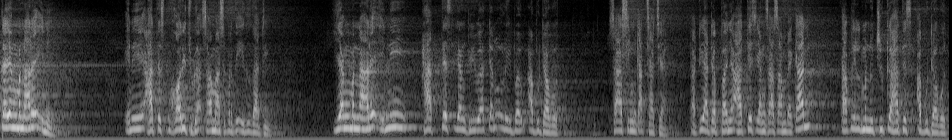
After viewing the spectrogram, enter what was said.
Ada yang menarik ini. Ini hadis Bukhari juga sama seperti itu tadi. Yang menarik ini hadis yang diriwayatkan oleh Abu Dawud. Saya singkat saja. Tadi ada banyak hadis yang saya sampaikan, tapi menuju ke hadis Abu Dawud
